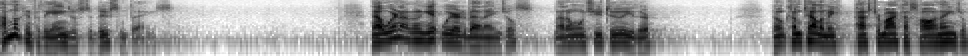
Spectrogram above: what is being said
I'm looking for the angels to do some things. Now, we're not going to get weird about angels. I don't want you to either. Don't come telling me, Pastor Mike, I saw an angel.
